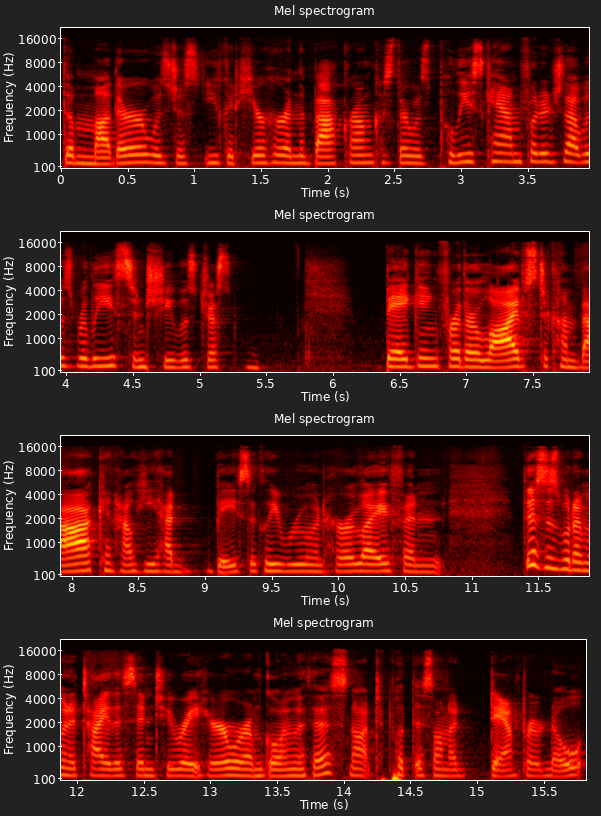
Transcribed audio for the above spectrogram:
the mother was just you could hear her in the background because there was police cam footage that was released and she was just begging for their lives to come back and how he had basically ruined her life and this is what I'm going to tie this into right here where I'm going with this, not to put this on a damper note.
